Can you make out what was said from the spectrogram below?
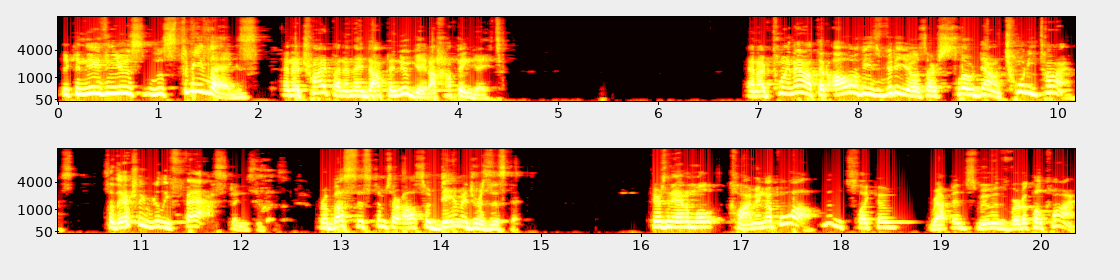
You can even use, use three legs and a tripod and they adopt a new gait, a hopping gait. And I point out that all of these videos are slowed down 20 times. So they're actually really fast when you see this. Robust systems are also damage resistant. Here's an animal climbing up a wall. It looks like a rapid, smooth, vertical climb.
